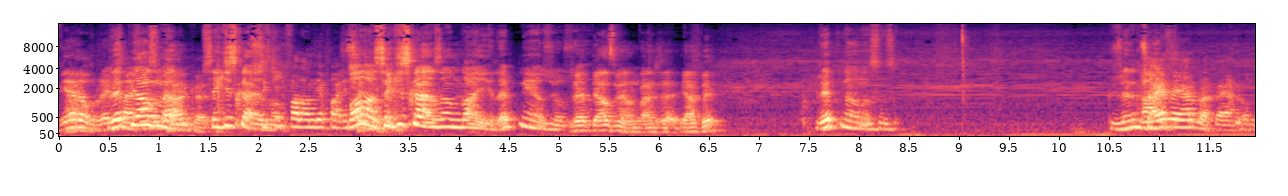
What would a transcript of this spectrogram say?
Viral Ha. olur. Rap sayfalarında yazmayalım. Kanka. 8K yazalım. Sikik falan diye paylaşalım. Valla 8K yazalım daha iyi. Rap niye yazıyoruz? Rap yazmayalım bence. Ya bir Rap ne anasını Güzelim K'ya da şarkı. yer bırak onu.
